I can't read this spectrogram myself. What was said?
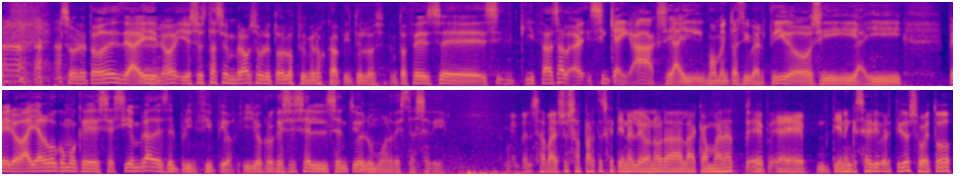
sobre todo desde ahí, ¿no? Y eso está sembrado sobre todo en los primeros capítulos. Entonces, eh, sí, quizás al- sí que hay gags, y hay momentos divertidos, y, y- pero hay algo como que se siembra desde el principio. Y yo creo que ese es el sentido del humor de esta serie. También pensaba, esos apartes que tiene Leonora a la cámara eh, eh, tienen que ser divertidos, sobre todo,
